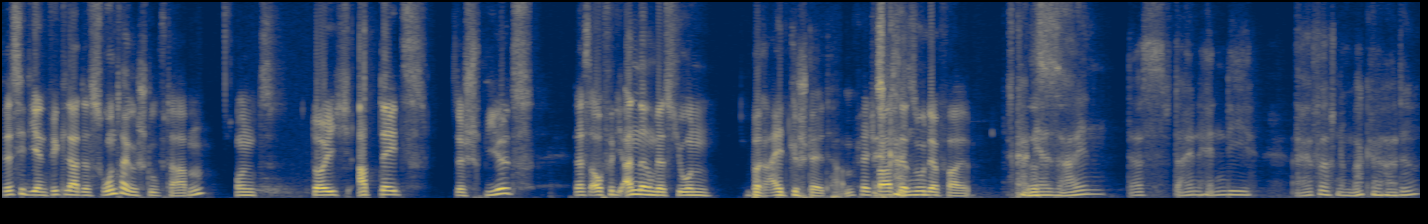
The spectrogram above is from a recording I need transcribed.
dass hier die Entwickler das runtergestuft haben und durch Updates des Spiels das auch für die anderen Versionen bereitgestellt haben. Vielleicht Es war es ja so der Fall. Es kann Das- ja sein, dass dein Handy einfach eine Macke hatte.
